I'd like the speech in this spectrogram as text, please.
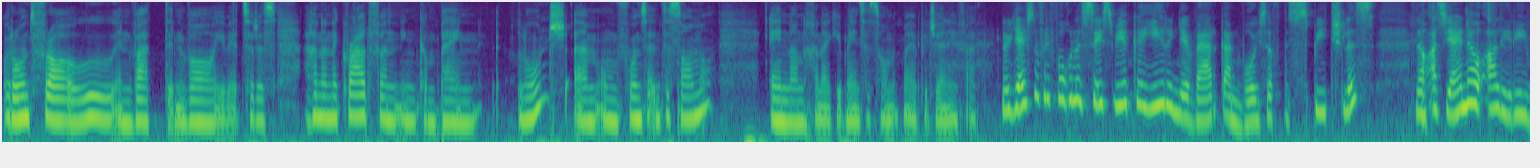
rondvra hoe en wat en waar, jy weet. So dis ek gaan 'n crowdfunding campaign launch um, om fondse in te samel en dan gaan ek die mense saam met my op 'n journey vat. Nou jy's nou vir die volgende 6 weke hier en jy werk aan Voice of the Speechless. Nou as jy nou al hierdie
